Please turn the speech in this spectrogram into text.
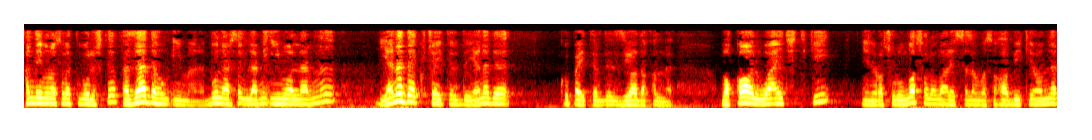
qanday munosabatda bo'lishdi? Bu narsa ularning iymonlarini yanada kuchaytirdi yanada ko'paytirdi ziyoda qildi. Vaqol va aytishdiki ya'ni rasululloh sollallohu alayhi vasallam va sahobiy ikromlar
